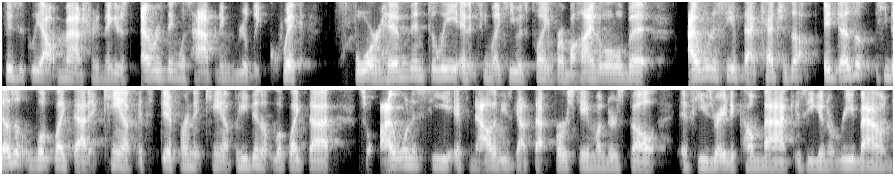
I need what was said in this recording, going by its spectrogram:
physically outmatched or anything. Just everything was happening really quick for him mentally. And it seemed like he was playing from behind a little bit. I want to see if that catches up. It doesn't, he doesn't look like that at camp. It's different at camp, but he didn't look like that. So I want to see if now that he's got that first game under his belt, if he's ready to come back, is he going to rebound?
